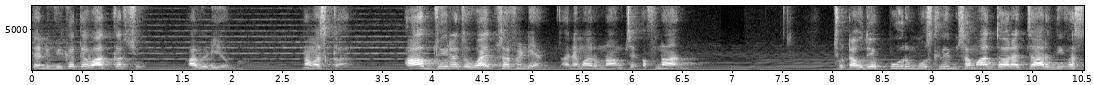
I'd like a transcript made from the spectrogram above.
તેની વિગતે વાત કરશું આ વિડીયોમાં. નમસ્કાર. આપ જોઈ રહ્યા છો વાઇબ્સ ઓફ ઇન્ડિયા અને મારું નામ છે અફનાન. છોટાઉદેપુર મુસ્લિમ સમાજ દ્વારા ચાર દિવસ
